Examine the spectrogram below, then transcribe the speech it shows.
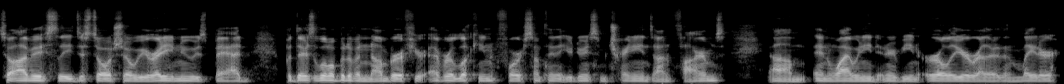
So obviously, dystocia we already knew is bad, but there's a little bit of a number if you're ever looking for something that you're doing some trainings on farms, um, and why we need to intervene earlier rather than later,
